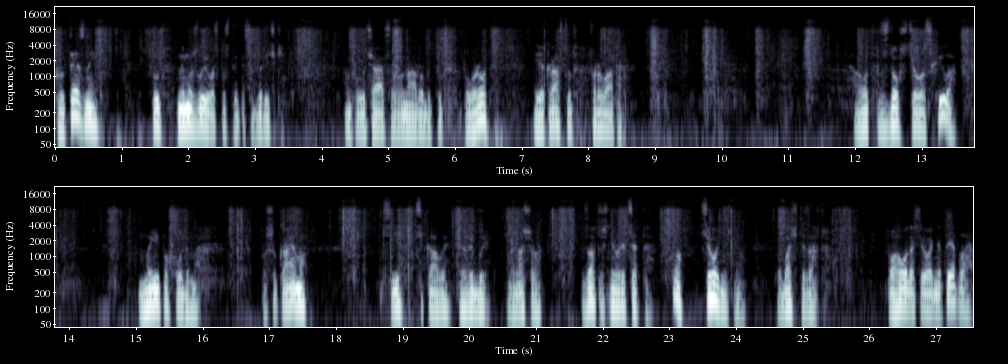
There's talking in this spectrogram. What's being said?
крутезний. Тут неможливо спуститися до річки. Виходить, вона робить тут поворот і якраз тут фарватер. А от вздовж цього схила ми і походимо. Пошукаємо ці цікаві гриби для нашого завтрашнього рецепту. Ну, сьогоднішнього. Побачите завтра. Погода сьогодні тепла.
